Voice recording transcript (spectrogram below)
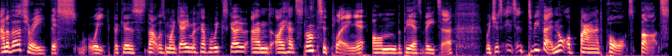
Anniversary this week because that was my game a couple of weeks ago, and I had started playing it on the PS Vita, which is, it's, to be fair, not a bad port, but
